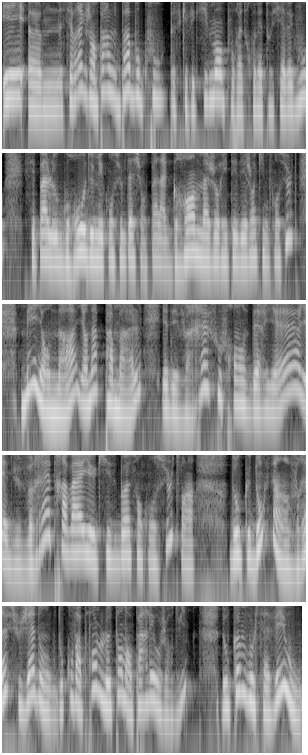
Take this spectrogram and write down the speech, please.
et euh, c'est vrai que j'en parle pas beaucoup, parce qu'effectivement, pour être honnête aussi avec vous, c'est pas le gros de mes consultations, pas la grande majorité des gens qui me consultent, mais il y en a, il y en a pas mal, il y a des vraies souffrances derrière, il y a du vrai travail qui se bosse en consulte. Enfin, donc donc c'est un vrai sujet. Donc, donc on va prendre le temps d'en parler aujourd'hui. Donc comme vous le savez ou,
